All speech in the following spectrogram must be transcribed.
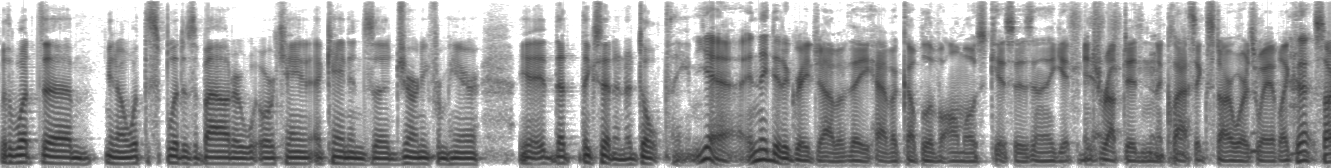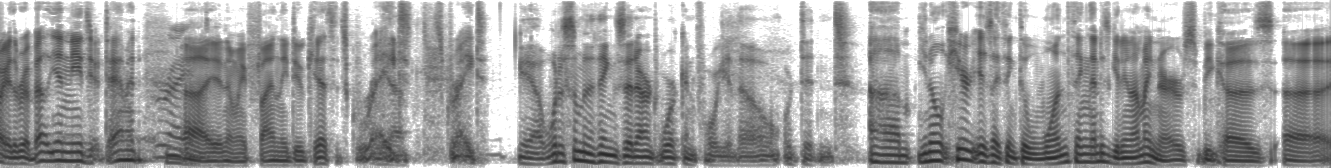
with what um, you know what the split is about, or or Can- uh, Kanan's uh, journey from here. Yeah, it- that they said an adult theme. Yeah, and they did a great job of they have a couple of almost kisses and they get interrupted in the classic Star Wars way of like, "Uh, sorry, the rebellion needs you, damn it. Right. Uh, and then we finally do kiss. It's great. It's great. Yeah. What are some of the things that aren't working for you though, or didn't? Um, you know, here is I think the one thing that is getting on my nerves Mm-hmm. because uh,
